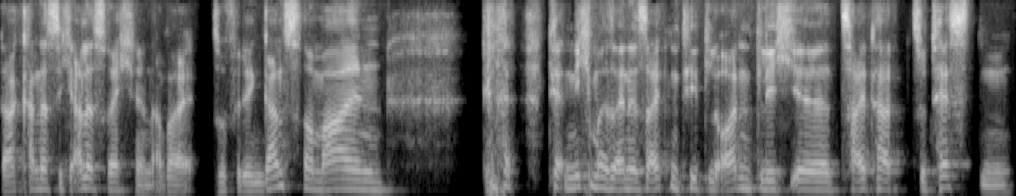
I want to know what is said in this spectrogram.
Da kann das sich alles rechnen. Aber so für den ganz normalen der, nicht mal seine Seitentitel ordentlich äh, Zeit hat zu testen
